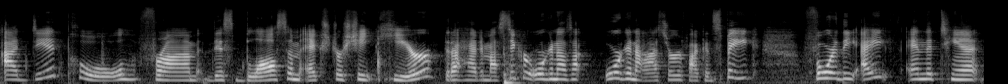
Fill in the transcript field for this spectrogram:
I did pull from this Blossom extra sheet here that I had in my sticker organizer, organizer, if I can speak, for the 8th and the 10th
